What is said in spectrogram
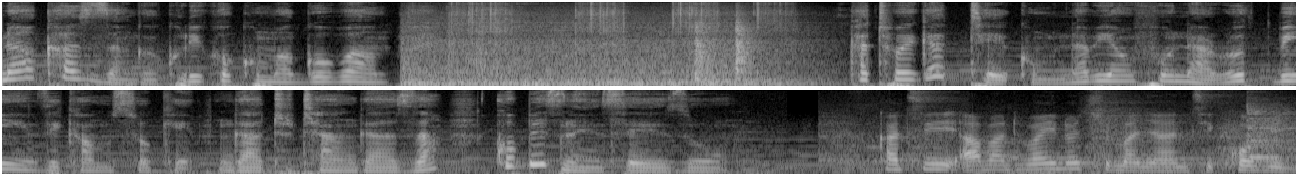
n'akazza nga kuliko ku magoba? Katwegatte ku munnabyanfuna ruth beans kamusoke ng'atutangaaza ku bizinensi ezo. Kati abantu balina okimanya nti covid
